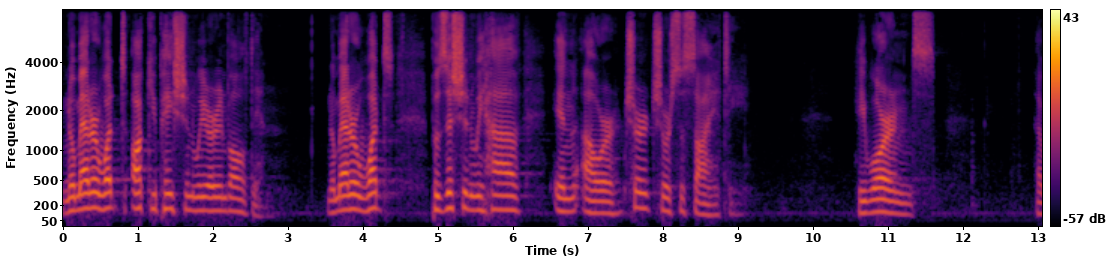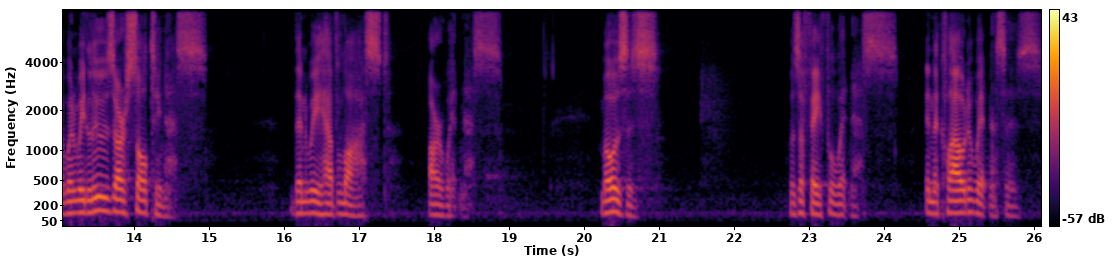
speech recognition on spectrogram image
No matter what occupation we are involved in, no matter what position we have in our church or society. He warns that when we lose our saltiness, then we have lost our witness. Moses was a faithful witness in the cloud of witnesses.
